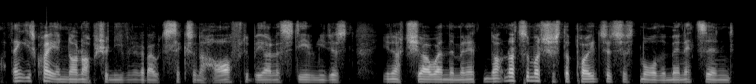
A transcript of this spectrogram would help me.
I think he's quite a non-option, even at about six and a half. To be honest, Stephen, you just you're not sure when the minute. Not not so much just the points; it's just more the minutes and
